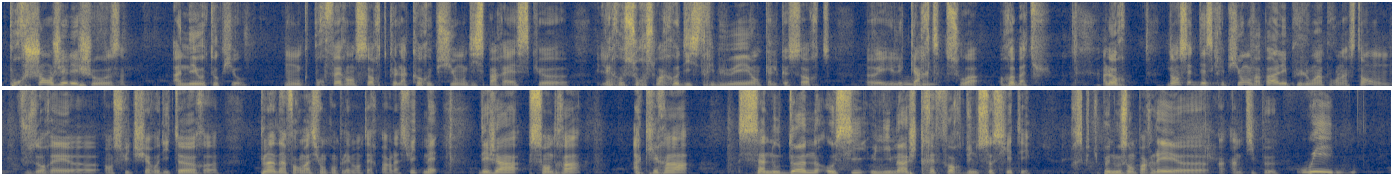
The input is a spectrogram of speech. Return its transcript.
pour changer les choses à Néo-Tokyo. Donc, pour faire en sorte que la corruption disparaisse, que les ressources soient redistribuées en quelque sorte, euh, et les cartes soient rebattues. Alors, dans cette description, on ne va pas aller plus loin pour l'instant. Vous aurez euh, ensuite, cher auditeur, euh, plein d'informations complémentaires par la suite. Mais déjà, Sandra, Akira, ça nous donne aussi une image très forte d'une société. Est-ce que tu peux nous en parler un, un petit peu? Oui,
